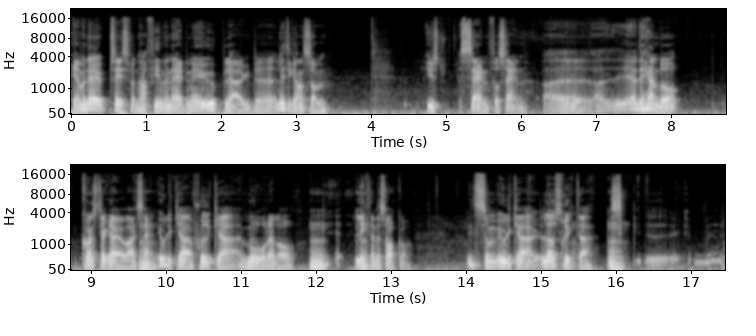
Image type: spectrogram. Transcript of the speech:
Ja men det är precis vad den här filmen är. Den är ju upplagd eh, lite grann som just scen för scen. Ja, det händer konstiga grejer varje scen. Mm. Olika sjuka mord eller Mm. liknande saker. Lite som olika lösryckta Mm. eh,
